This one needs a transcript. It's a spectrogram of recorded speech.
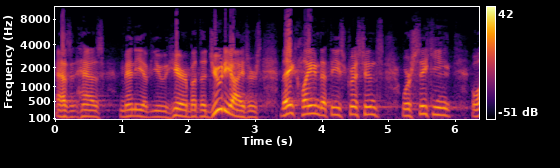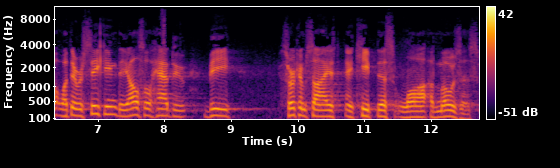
as it has many of you here. But the Judaizers, they claimed that these Christians were seeking, what they were seeking, they also had to be circumcised and keep this law of Moses.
